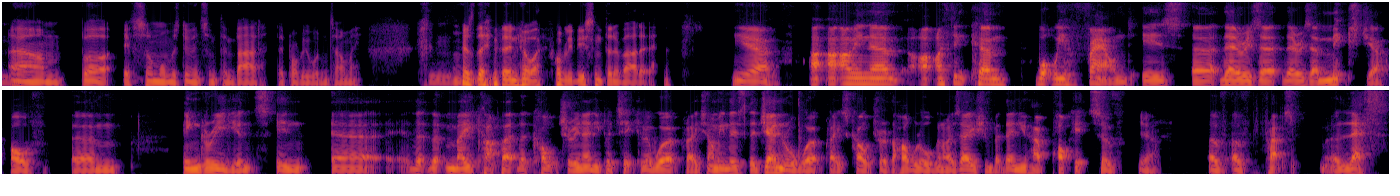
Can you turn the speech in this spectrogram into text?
Mm. Um, but if someone was doing something bad, they probably wouldn't tell me because mm. they, they know I'd probably do something about it. Yeah. I, I mean, um, I, I, think um, what we have found is uh, there is a there is a mixture of um, ingredients in uh, that, that make up uh, the culture in any particular workplace. I mean, there's the general workplace culture of the whole organization, but then you have pockets of yeah of, of perhaps uh, less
